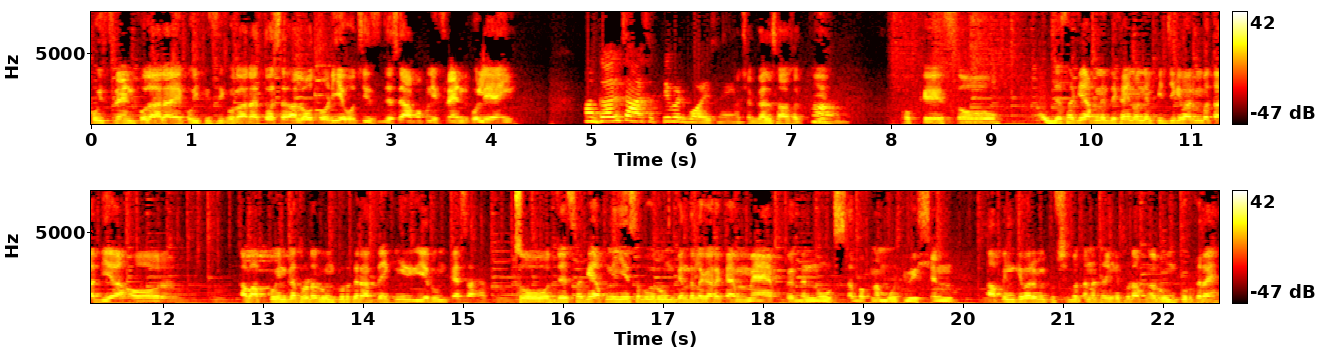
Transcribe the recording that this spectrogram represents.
कोई फ्रेंड को ला रहा है कोई किसी को ला रहा है तो ऐसे अलो थोड़ी है वो चीज़ जैसे आप अपनी फ्रेंड को ले आई। हाँ गर्ल्स आ सकती है बट बॉयज़ नहीं। अच्छा गर्ल्स आ सकती हाँ. है। ओके सो जैसा कि आपने देखा इन्होंने पीजी के बारे में बता दिया और अब आपको इनका थोड़ा रूम टूर कराते हैं कि ये रूम कैसा है। सो so, जैसा कि आपने ये सब रूम के अंदर लगा रखा है मैप नोट नोट्स सब अपना मोटिवेशन आप इनके बारे में कुछ बताना चाहेंगे? थोड़ा अपना रूम टूर कराएँ।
